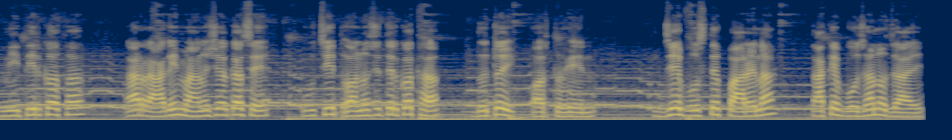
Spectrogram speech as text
নীতির কথা আর রাগী মানুষের কাছে উচিত অনুচিতের কথা দুটোই অর্থহীন। যে বুঝতে পারে না, তাকে বোঝানো যায়।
